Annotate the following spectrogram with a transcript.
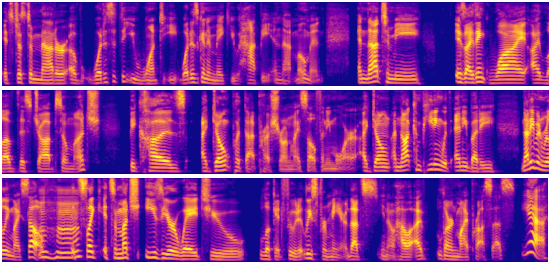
It's just a matter of what is it that you want to eat? What is going to make you happy in that moment? And that to me is i think why i love this job so much. Because i don't put that pressure on myself anymore i don't i'm not competing with anybody not even really myself Mhm. it's like it's a much easier way to look at food at least for me or that's you know how i've learned my process Yeah.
